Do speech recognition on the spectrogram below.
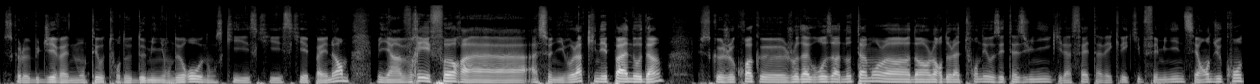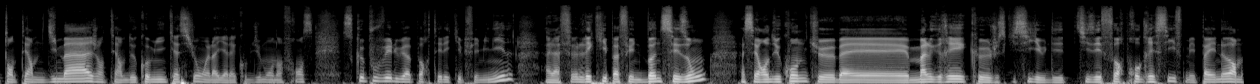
puisque le budget va être monté autour de 2 millions d'euros, donc ce qui ce qui, ce qui est pas énorme, mais il y a un vrai effort à, ce niveau-là qui n'est pas anodin, puisque je crois que Joda Groza, notamment lors de la tournée aux États-Unis qu'il a faite avec l'équipe féminine, s'est rendu compte en termes d'image, en termes de communication, et là il y a la Coupe du Monde en France, ce que pouvait lui apporter l'équipe féminine. L'équipe a fait une bonne saison, elle s'est rendu compte que ben, malgré que jusqu'ici il y a eu des petits efforts progressifs, mais pas énormes,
